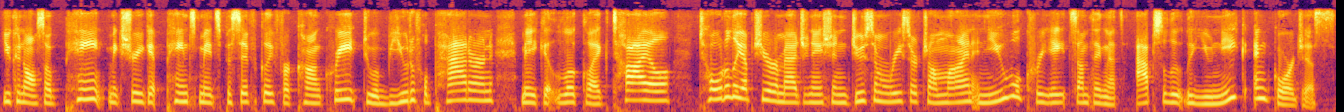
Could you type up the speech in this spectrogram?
You can also paint. Make sure you get paints made specifically for concrete. Do a beautiful pattern. Make it look like tile. Totally up to your imagination. Do some research online, and you will create something that's absolutely unique and gorgeous.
